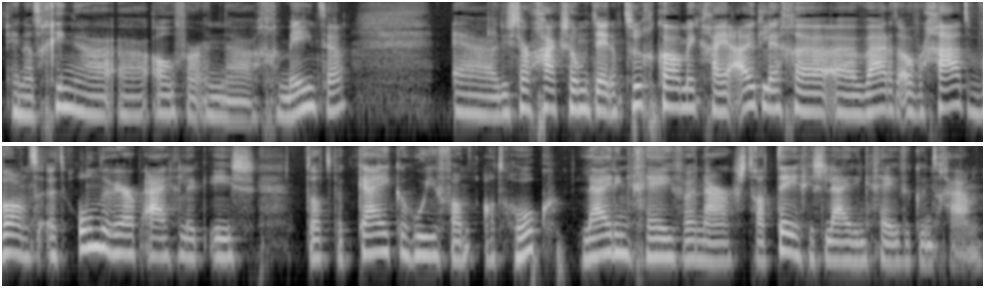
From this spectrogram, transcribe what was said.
En dat ging uh, over een gemeente. dus daar ga ik zo meteen op terugkomen. Ik ga je uitleggen waar het over gaat. Want het onderwerp eigenlijk is dat we kijken hoe je van ad hoc leiding geven naar strategisch leiding geven kunt gaan.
